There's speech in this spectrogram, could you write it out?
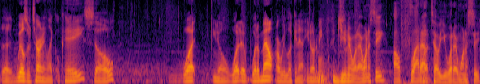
the wheels are turning. Like okay, so what you know what what amount are we looking at? You know what I mean? Do you know what I want to see? I'll flat out What? tell you what I want to see.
